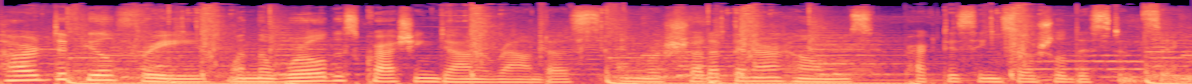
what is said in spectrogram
hard to feel free when the world is crashing down around us and we're shut up in our homes practicing social distancing.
